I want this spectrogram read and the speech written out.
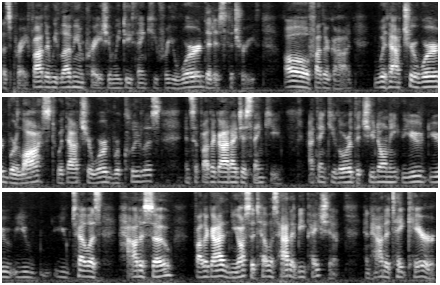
Let's pray. Father, we love you and praise you, and we do thank you for your word that is the truth. Oh, Father God, without your word, we're lost. Without your word, we're clueless. And so, Father God, I just thank you. I thank you, Lord, that you don't you you you you tell us how to sow, Father God, and you also tell us how to be patient and how to take care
